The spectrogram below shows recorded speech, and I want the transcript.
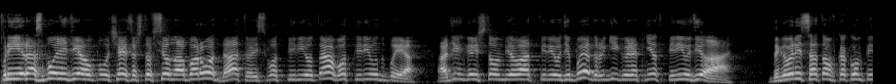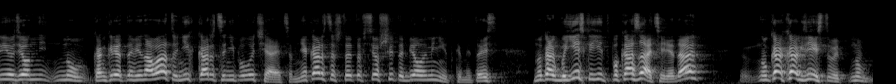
При разборе дела получается, что все наоборот, да, то есть вот период А, вот период Б. Один говорит, что он виноват в периоде Б, другие говорят, нет, в периоде А. Договориться о том, в каком периоде он ну, конкретно виноват, у них, кажется, не получается. Мне кажется, что это все шито белыми нитками. То есть, ну, как бы есть какие-то показатели, да? Ну, как, как действовать? Ну,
